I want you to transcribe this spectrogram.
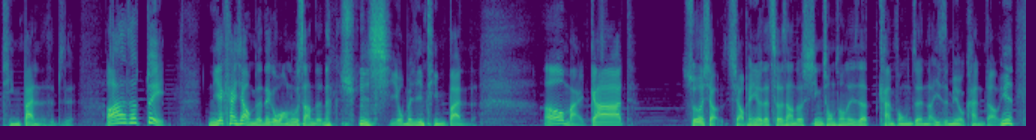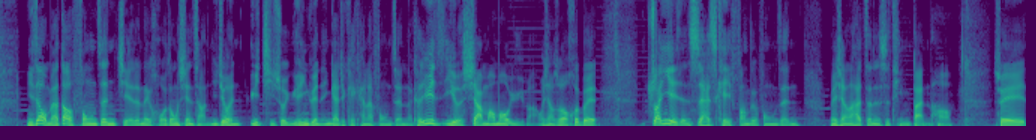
停办了，是不是？啊，他说对，你要看一下我们的那个网络上的那个讯息，我们已经停办了。Oh my god！所有小小朋友在车上都兴冲冲的一直在看风筝呢，一直没有看到，因为你知道我们要到风筝节的那个活动现场，你就很预期说远远的应该就可以看到风筝了，可是因为有下毛毛雨嘛，我想说会不会？专业人士还是可以放这个风筝，没想到他真的是停办哈，所以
